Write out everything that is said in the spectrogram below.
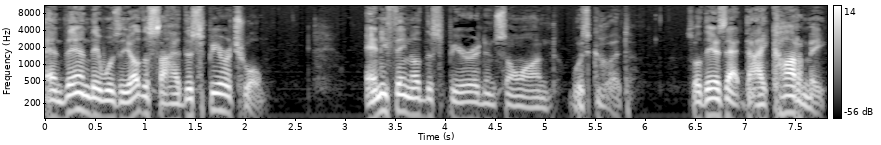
And then there was the other side, the spiritual anything of the Spirit and so on was good. So there's that dichotomy,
